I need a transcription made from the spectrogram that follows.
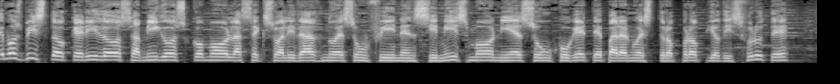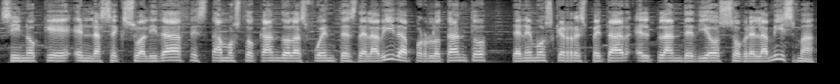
Hemos visto, queridos amigos, cómo la sexualidad no es un fin en sí mismo, ni es un juguete para nuestro propio disfrute, sino que en la sexualidad estamos tocando las fuentes de la vida, por lo tanto, tenemos que respetar el plan de Dios sobre la misma.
